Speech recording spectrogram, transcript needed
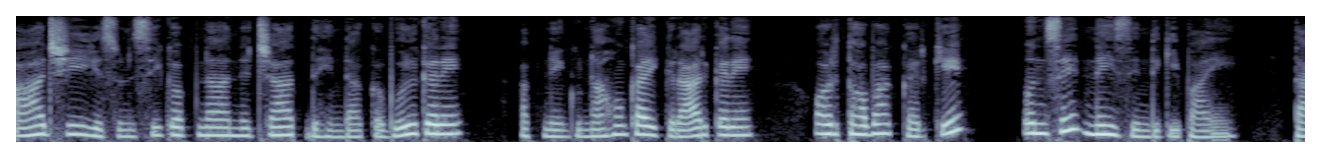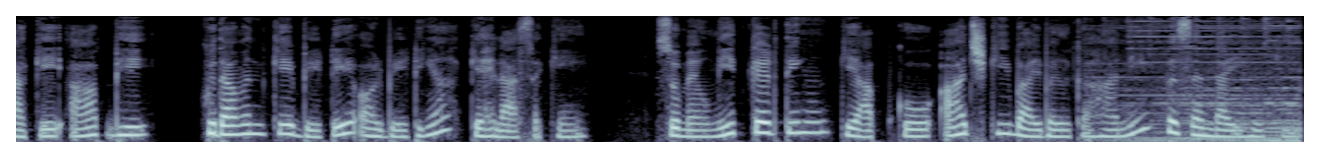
آج ہی یہ سنسی کو اپنا نجات دہندہ قبول کریں، اپنے گناہوں کا اقرار کریں اور توبہ کر کے ان سے نئی زندگی پائیں۔ تاکہ آپ بھی خداوند کے بیٹے اور بیٹیاں کہلا سکیں۔ سو میں امید کرتی ہوں کہ آپ کو آج کی بائبل کہانی پسند آئی ہوگی۔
